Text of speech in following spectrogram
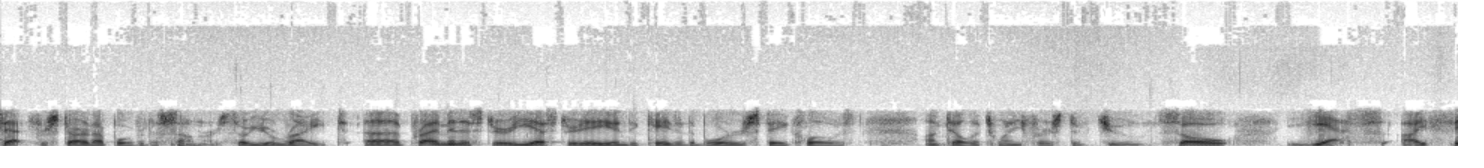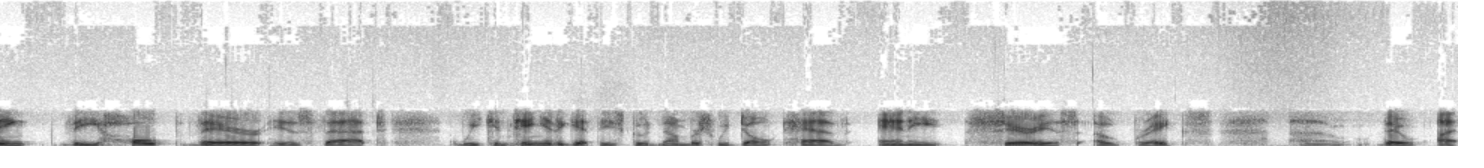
set for startup over the summer. So you're right. Uh, Prime Minister yesterday indicated the borders stay closed until the 21st of June. So yes, I think the hope there is that we continue to get these good numbers. We don't have any serious outbreaks. Uh, there, I,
